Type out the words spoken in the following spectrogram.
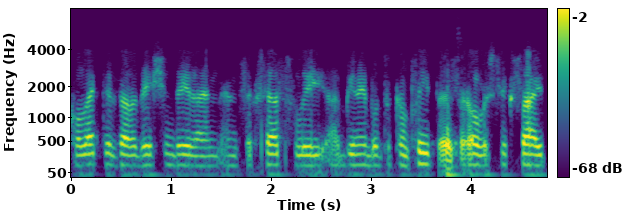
collected validation data and, and successfully uh, been able to complete this at over six sites.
